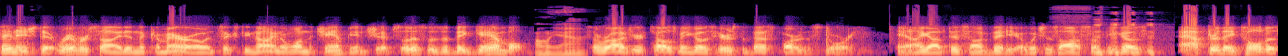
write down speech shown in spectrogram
finished at Riverside in the Camaro in 69 and won the championship. So this was a big gamble. Oh, yeah. So Roger tells me, he goes, Here's the best part of the story. And I got this on video, which is awesome. He goes, After they told us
